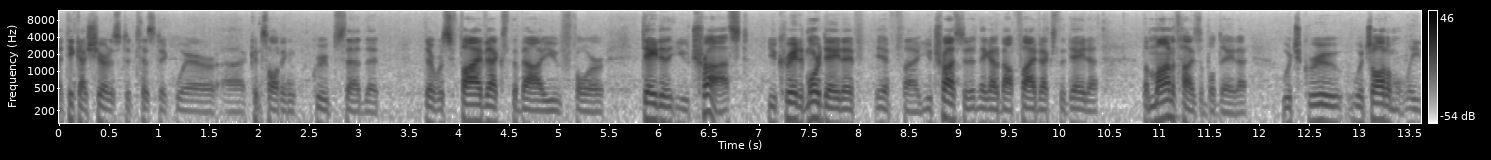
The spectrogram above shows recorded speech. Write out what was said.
I think I shared a statistic where a uh, consulting group said that there was 5x the value for data that you trust. You created more data if, if uh, you trusted it, and they got about 5x the data. The monetizable data, which grew, which ultimately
